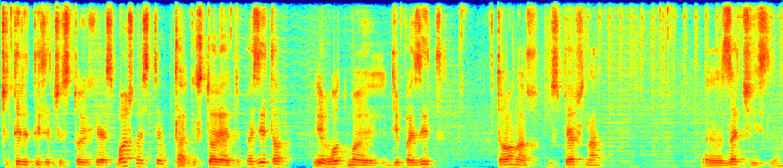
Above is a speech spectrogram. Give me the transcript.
4100 э, ХС мощности. Так, история депозитов. И вот мой депозит в тронах успешно э, зачислен.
